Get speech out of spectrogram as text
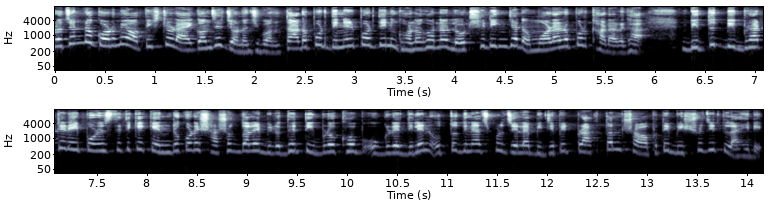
প্রচণ্ড গরমে অতিষ্ঠ রায়গঞ্জের জনজীবন। তার উপর দিনের পর দিন ঘন ঘন লোডশেডিং যেন মরার ওপর খাড়ার ঘা। বিদ্যুৎ বিভ্রাটের এই পরিস্থিতিকে কেন্দ্র করে শাসক দলের বিরুদ্ধে তীব্র ক্ষোভ উগরে দিলেন উত্তর দিনাজপুর জেলা বিজেপির প্রাক্তন সভাপতি বিশ্বজিৎ লাহিড়ী।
